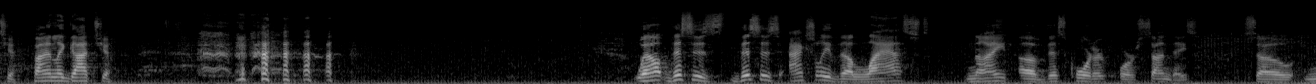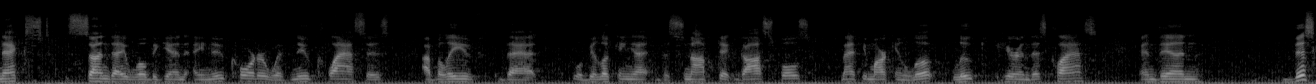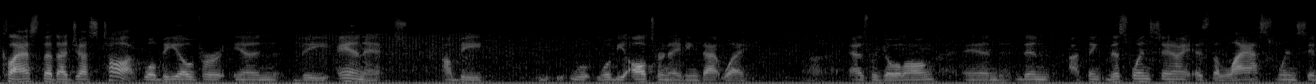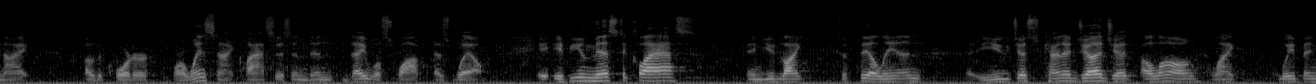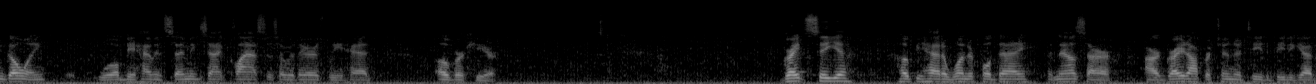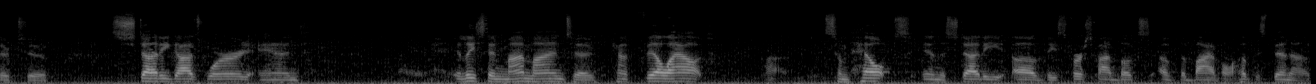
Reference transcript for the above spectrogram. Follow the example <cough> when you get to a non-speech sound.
Got you. Finally got you. <laughs> well, this is this is actually the last night of this quarter for Sundays. So next Sunday we'll begin a new quarter with new classes. I believe that we'll be looking at the Synoptic Gospels, Matthew, Mark, and Luke, Luke here in this class. And then this class that I just taught will be over in the annex. I'll be we'll, be alternating that way uh, as we go along. And then I think this Wednesday night is the last Wednesday night of the quarter or Wednesday night classes, and then they will swap as well. If you missed a class and you'd like to fill in, you just kind of judge it along like we've been going. We'll be having the same exact classes over there as we had over here. Great to see you. Hope you had a wonderful day. But now's our, our great opportunity to be together to study God's Word and, at least in my mind, to kind of fill out uh, some helps in the study of these first five books of the Bible. I hope it's been a,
